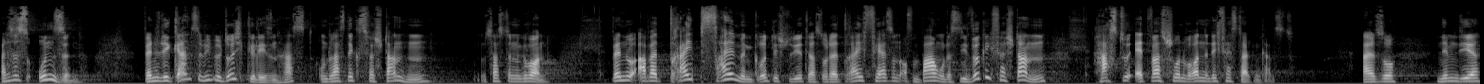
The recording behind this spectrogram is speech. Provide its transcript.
Aber das ist Unsinn. Wenn du die ganze Bibel durchgelesen hast und du hast nichts verstanden, was hast du denn gewonnen? Wenn du aber drei Psalmen gründlich studiert hast oder drei Verse in Offenbarung und hast die wirklich verstanden, hast du etwas schon, woran du dich festhalten kannst. Also nimm dir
